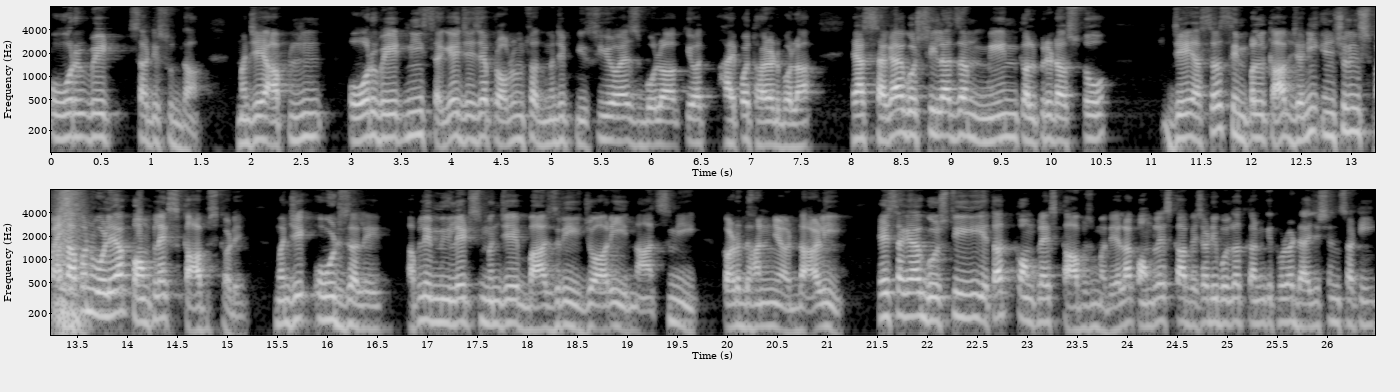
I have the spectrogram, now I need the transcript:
ओव्हरवेटसाठी सुद्धा. म्हणजे आपण ओव्हरवेटनी सगळे जे जे प्रॉब्लेम्स आहेत म्हणजे पीसीओएस बोला किंवा हायपोथायरॉइड बोला या सगळ्या गोष्टीला जर मेन कल्प्रिट असतो जे असं सिंपल काप ज्यांनी इन्शुलिन स्पाईक आपण बोलूया कॉम्प्लेक्स काप्सकडे म्हणजे ओट झाले आपले मिलेट्स म्हणजे बाजरी ज्वारी नाचणी कडधान्य डाळी हे सगळ्या गोष्टी येतात कॉम्प्लेक्स काप्समध्ये याला कॉम्प्लेक्स काप यासाठी बोलतात कारण की थोडं डायजेशनसाठी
